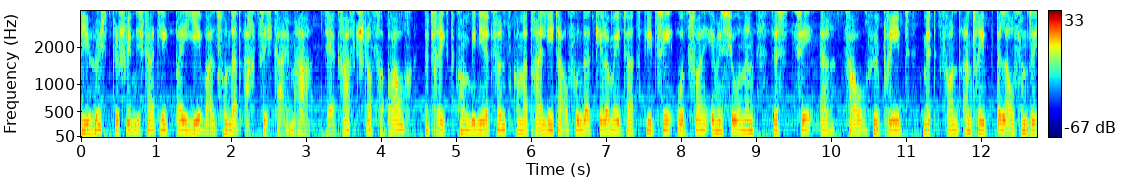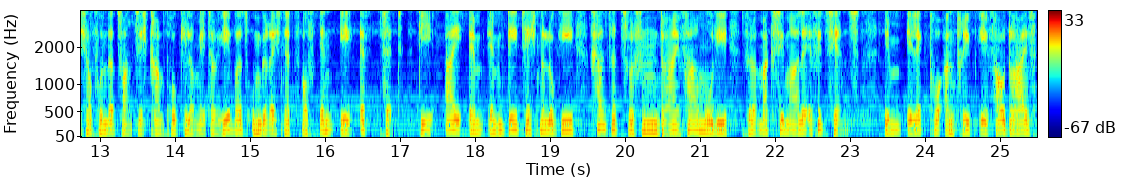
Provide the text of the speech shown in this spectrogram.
Die Höchstgeschwindigkeit liegt bei jeweils 180 km/h. Der Kraftstoffverbrauch beträgt kombiniert 5,3 Liter auf 100 Kilometer. Die CO2-Emissionen des CRV Hybrid mit Frontantrieb belaufen sich auf 120 Gramm pro Kilometer, jeweils umgerechnet auf NEFZ. Die IMMD-Technologie schaltet zwischen drei Fahrmodi für maximale Effizienz. Im Elektroantrieb EV-Drive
